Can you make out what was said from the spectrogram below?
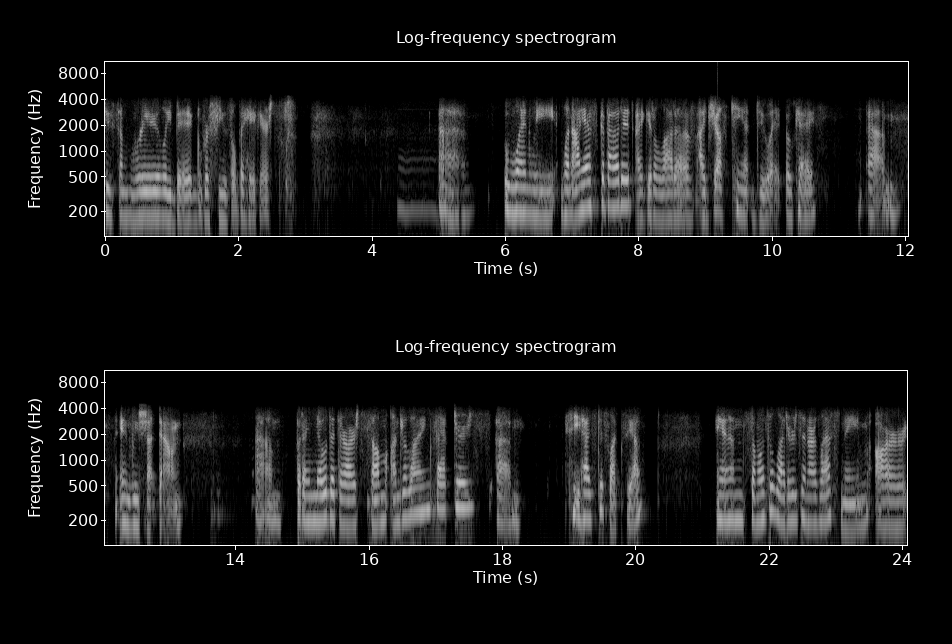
to some really big refusal behaviors. Uh, when we when I ask about it, I get a lot of I just can't do it. Okay, um, and we shut down. Um, but I know that there are some underlying factors. Um, he has dyslexia, and some of the letters in our last name are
